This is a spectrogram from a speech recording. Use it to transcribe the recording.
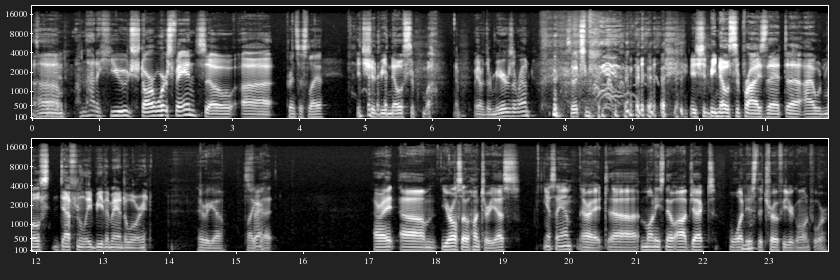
Um, I'm not a huge Star Wars fan, so uh, Princess Leia. it should be no. Su- well, are there mirrors around? So it should be, it should be no surprise that uh, I would most definitely be the Mandalorian. There we go. Like fair. that. All right. Um, you're also a hunter, yes? Yes, I am. All right. Uh, money's no object. What is Mm-hmm. the trophy you're going for?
